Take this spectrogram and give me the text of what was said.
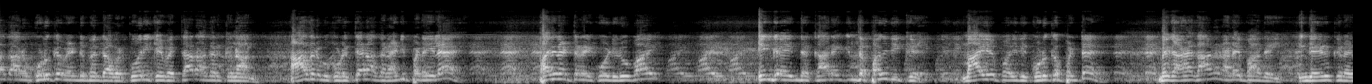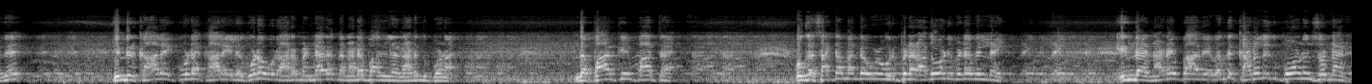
ஆதாரம் கொடுக்க வேண்டும் என்று அவர் கோரிக்கை வைத்தார். அதற்கு நான் ஆதரவு கொடுத்தேன். அதன் அடிப்படையில் பதினெட்டரை கோடி ரூபாய் இங்க இந்த காரை இந்த பகுதிக்கு மாய பகுதி கொடுக்கப்பட்டு மிக அழகான நடைபாதை இங்க இருக்கிறது. இன்று காலை கூட காலையில கூட ஒரு அரை மணி நேரம் இந்த நடைபாதையில நடந்து போனேன். இந்த பார்க்கையும் பார்த்தேன். உங்க சட்டமன்ற உறு- உறுப்பினர் அதோடு விடவில்லை இந்த நடைபாதை வந்து கடலுக்கு போகணும்னு சொன்னாரு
